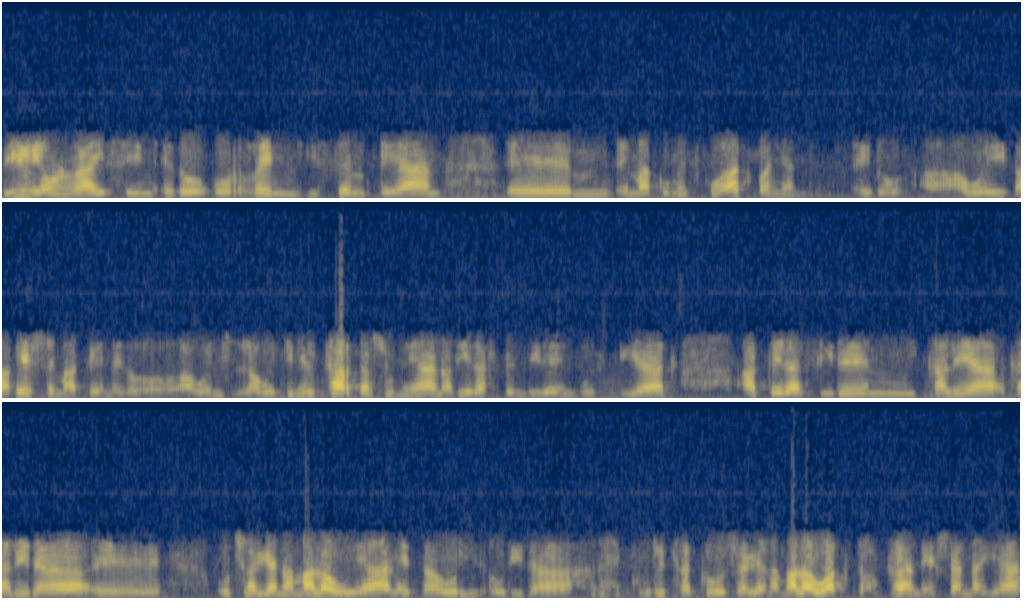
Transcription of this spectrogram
billion rising edo horren izenpean e, emakumezkoak, baina edo hauei babes ematen edo hauen, hauekin elkartasunean adierazten diren guztiak, atera ziren kalea, kalera e, otxailan amalauean, eta hori, hori da guretzako otxailan amalauak daukan esan daia,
